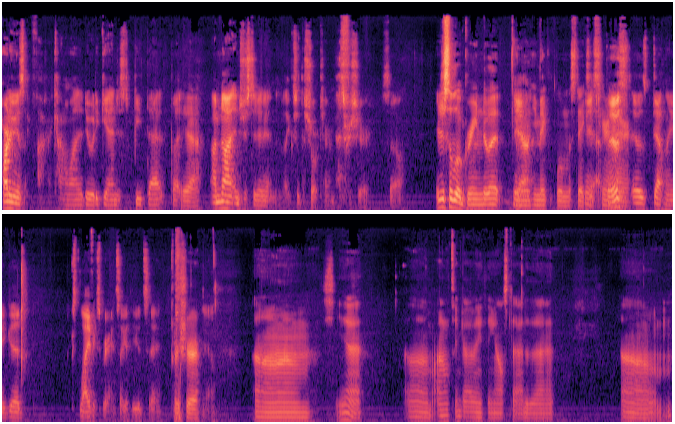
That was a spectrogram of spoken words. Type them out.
Part of me was like, "Fuck! I kind of want to do it again just to beat that." But yeah, I'm not interested in it like for the short term. That's for sure. So you're just a little green to it. You Yeah. know, you make little mistakes yeah, here it and was there it was definitely a good life experience, I guess you'd say. for sure. Yeah. Um, yeah. Um, I don't think I have anything else to add to that. Um,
